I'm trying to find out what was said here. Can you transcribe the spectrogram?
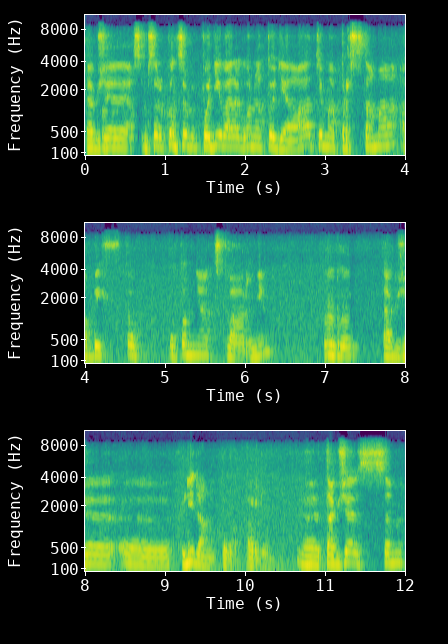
Takže já jsem se dokonce podíval, jak ona to dělá těma prstama, abych to potom nějak stvárnil. Uh-huh. Takže uh, Lida Nopová, pardon. Uh, takže jsem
